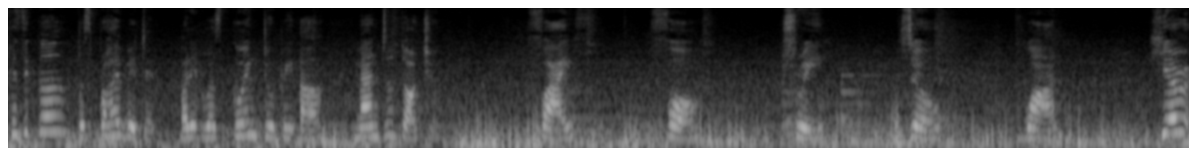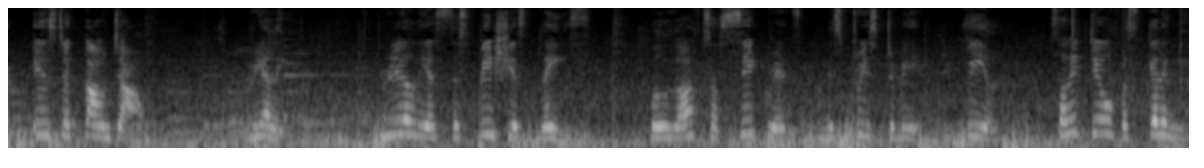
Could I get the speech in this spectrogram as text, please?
Physical was prohibited, but it was going to be a mental torture. Five, four, three, two, one. Here is the countdown. Really, really a suspicious place, with lots of secrets, mysteries to be revealed. Solitude was killing me.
